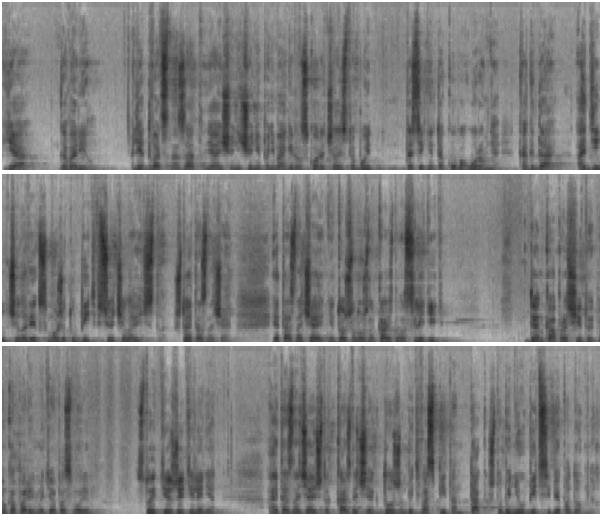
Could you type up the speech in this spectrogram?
Я говорил лет 20 назад, я еще ничего не понимаю, говорил, скоро человечество будет достигнет такого уровня, когда один человек сможет убить все человечество. Что это означает? Это означает не то, что нужно каждого следить, ДНК просчитывать, ну-ка, парень, мы тебя посмотрим, стоит тебе жить или нет. А это означает, что каждый человек должен быть воспитан так, чтобы не убить себе подобных.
